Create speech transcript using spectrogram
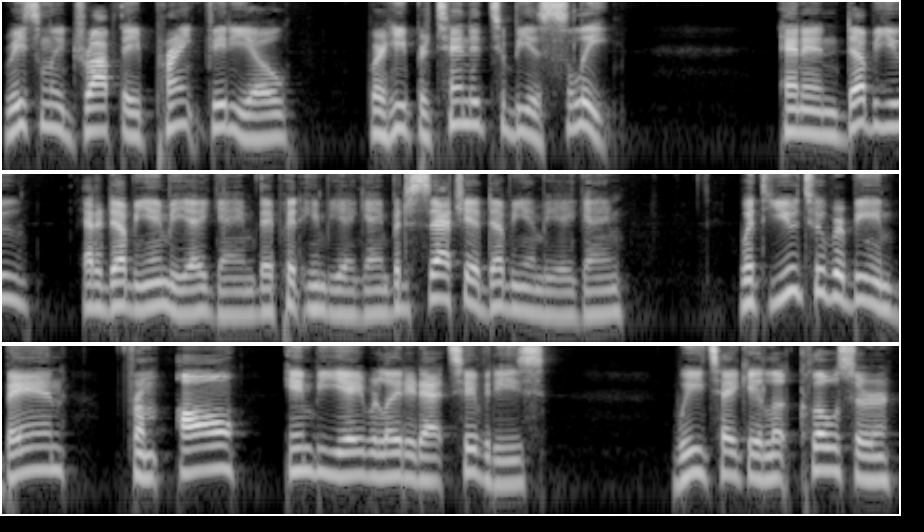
recently dropped a prank video where he pretended to be asleep. And in W at a WNBA game, they put NBA game, but it's actually a WNBA game. With YouTuber being banned from all NBA related activities, we take a look closer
